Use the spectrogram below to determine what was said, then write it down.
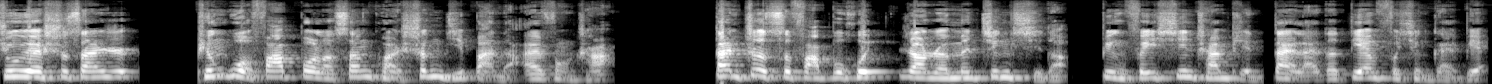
九月十三日，苹果发布了三款升级版的 iPhone X，但这次发布会让人们惊喜的并非新产品带来的颠覆性改变，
